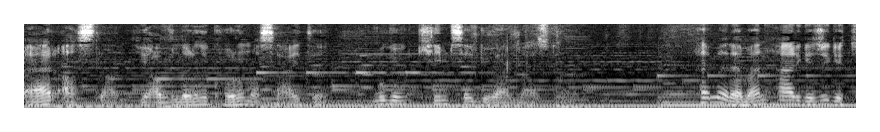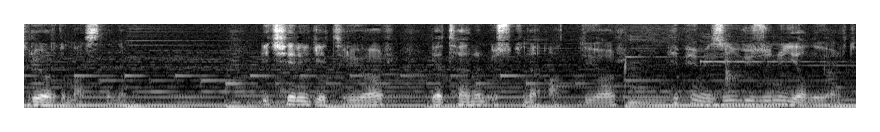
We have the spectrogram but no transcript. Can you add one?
Eğer aslan yavrularını korumasaydı bugün kimse güvenmezdi ona. Hemen hemen her gece getiriyordum aslanımı. İçeri getiriyor, yatağının üstüne atlıyor, hepimizin yüzünü yalıyordu.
